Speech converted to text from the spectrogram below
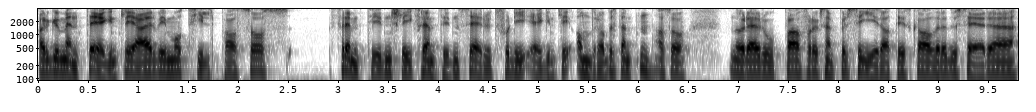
argumentet egentlig er vi må tilpasse oss fremtiden slik fremtiden ser ut fordi egentlig andre har bestemt den. Altså når Europa f.eks. sier at de skal redusere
